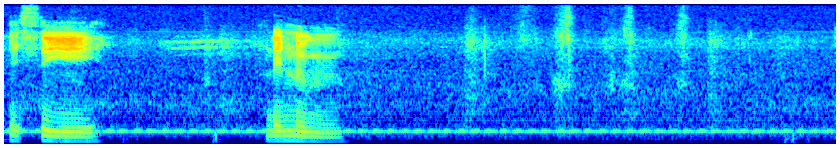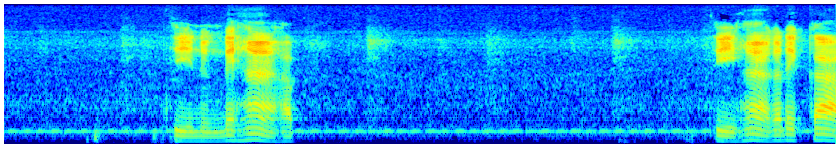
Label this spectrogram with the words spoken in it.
ได้สี่ได้หนึ่งสี่หนึ่งได้ห้าครับสี่ห้าก็ได้เก้า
